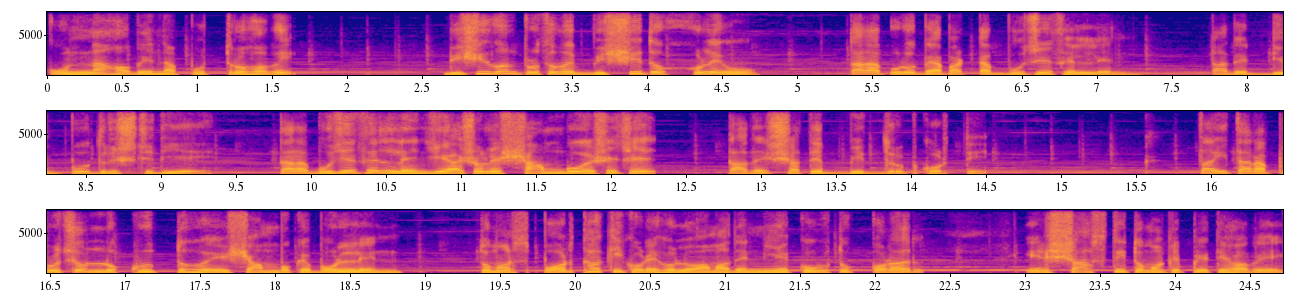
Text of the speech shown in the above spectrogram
কন্যা হবে না পুত্র হবে? ঋষিগণ প্রথমে বিস্মিত হলেও তারা পুরো ব্যাপারটা বুঝে ফেললেন তাদের দিব্য দৃষ্টি দিয়ে। তারা বুঝে ফেললেন যে আসলে শাম্ব এসেছে তাদের সাথে বিদ্রুপ করতে। তাই তারা প্রচণ্ড ক্রুদ্ধ হয়ে শাম্বকে বললেন, তোমার স্পর্ধা কী করে হলো আমাদের নিয়ে কৌতুক করার? এর শাস্তি তোমাকে পেতে হবে।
